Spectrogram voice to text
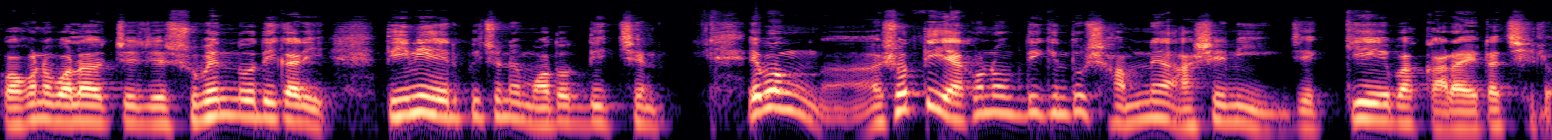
কখনো বলা হচ্ছে যে শুভেন্দু অধিকারী, তিনি এর পিছনে মদত দিচ্ছেন। এবং সত্যি এখনও অবধি কিন্তু সামনে আসেনি যে কে বা কারা এটা ছিল।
